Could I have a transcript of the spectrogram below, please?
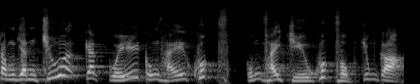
trong danh Chúa, các quỷ cũng phải khuất, cũng phải chịu khuất phục chúng con.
